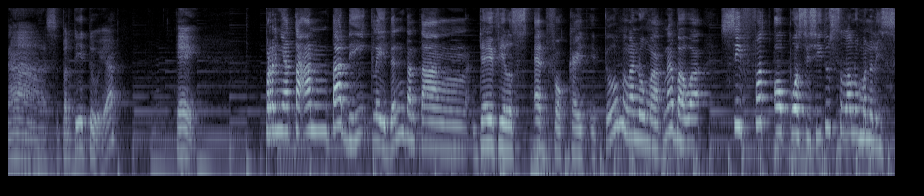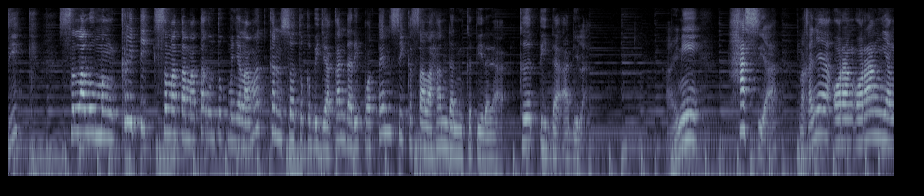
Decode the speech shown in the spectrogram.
Nah, seperti itu ya. Oke. Pernyataan tadi Clayden tentang Devil's Advocate itu mengandung makna bahwa sifat oposisi itu selalu menelisik selalu mengkritik semata-mata untuk menyelamatkan suatu kebijakan dari potensi kesalahan dan ketidakadilan. Nah, ini khas ya. Makanya orang-orang yang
